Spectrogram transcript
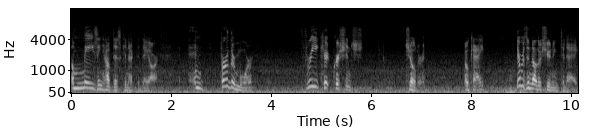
Amazing how disconnected they are. And furthermore, three Christian sh- children. Okay? There was another shooting today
